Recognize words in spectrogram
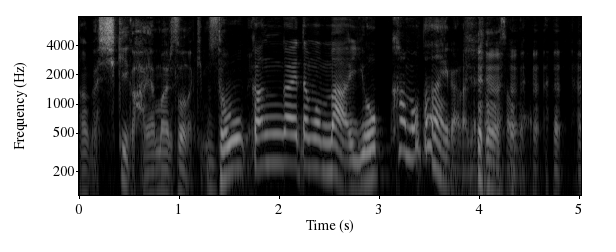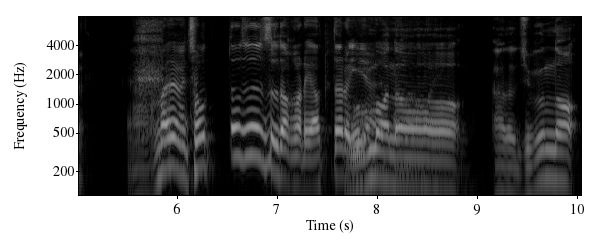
なんか士気が早まりそうな気もする、どう考えてもまあ4日持たないからね そもまあでもちょっとずつだからやったらいいじゃ僕もあのあの自分の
